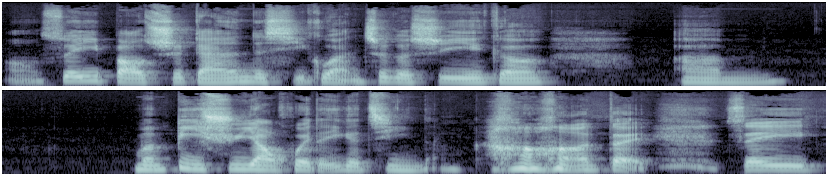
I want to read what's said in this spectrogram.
啊！所以保持感恩的习惯，这个是一个嗯，我们必须要会的一个技能。哈哈，对，所以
